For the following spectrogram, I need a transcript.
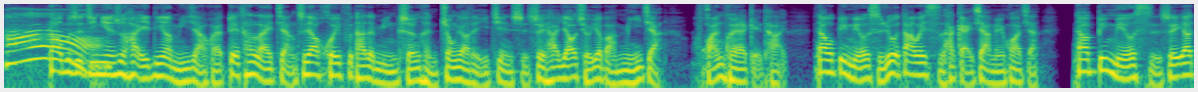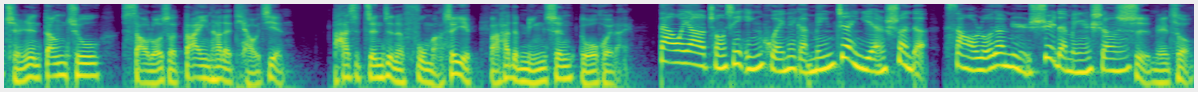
哦，倒不是今天说他一定要米甲回来，对他来讲，这要恢复他的名声很重要的一件事，所以他要求要把米甲还回来给他。大卫并没有死，如果大卫死，他改嫁没话讲。大卫并没有死，所以要承认当初扫罗所答应他的条件，他是真正的驸马，所以也把他的名声夺回来。大卫要重新赢回那个名正言顺的扫罗的女婿的名声，是没错。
